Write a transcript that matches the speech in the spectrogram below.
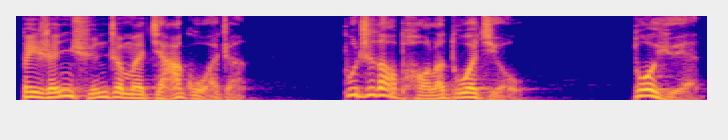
被人群这么夹裹着，不知道跑了多久、多远，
